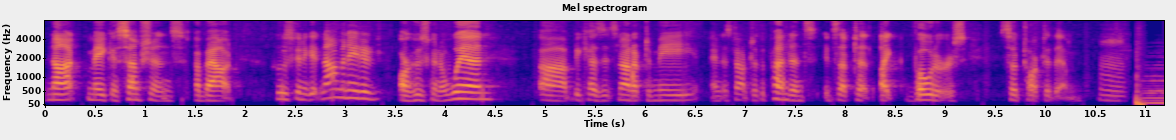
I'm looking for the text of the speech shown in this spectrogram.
not make assumptions about who's going to get nominated or who's going to win uh, because it's not up to me and it's not up to the pundits. It's up to like voters. So talk to them.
